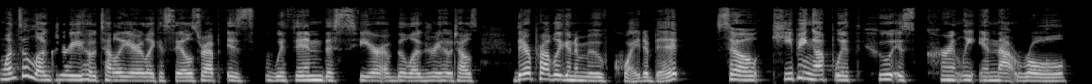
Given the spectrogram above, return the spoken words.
Once a luxury hotelier, like a sales rep is within the sphere of the luxury hotels, they're probably going to move quite a bit. So keeping up with who is currently in that role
